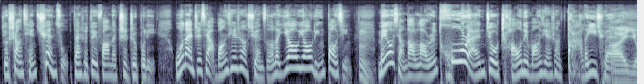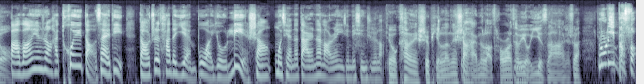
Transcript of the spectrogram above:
就上前劝阻，但是对方呢置之不理。无奈之下，王先生选择了幺幺零报警。嗯，没有想到老人突然就朝那王先生打了一拳。哎呦，把王先生还推倒在地，导致他的眼部啊有裂伤。目前呢，打人的老人已经被刑拘了。对，我看了那视频了，那上海那老头啊，特别有意思啊，就说啰里吧嗦，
